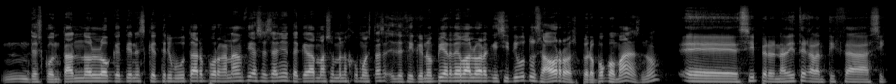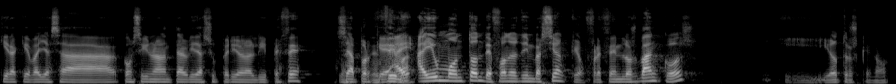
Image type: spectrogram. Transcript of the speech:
mm, descontando lo que tienes que tributar por ganancias ese año, te queda más o menos como estás. Es decir, que no pierde valor adquisitivo tus ahorros, pero poco más, ¿no? Eh, sí, pero nadie te garantiza siquiera que vayas a conseguir una rentabilidad superior al IPC. O sea, porque hay, hay, un montón de fondos de inversión que ofrecen los bancos y otros que no,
